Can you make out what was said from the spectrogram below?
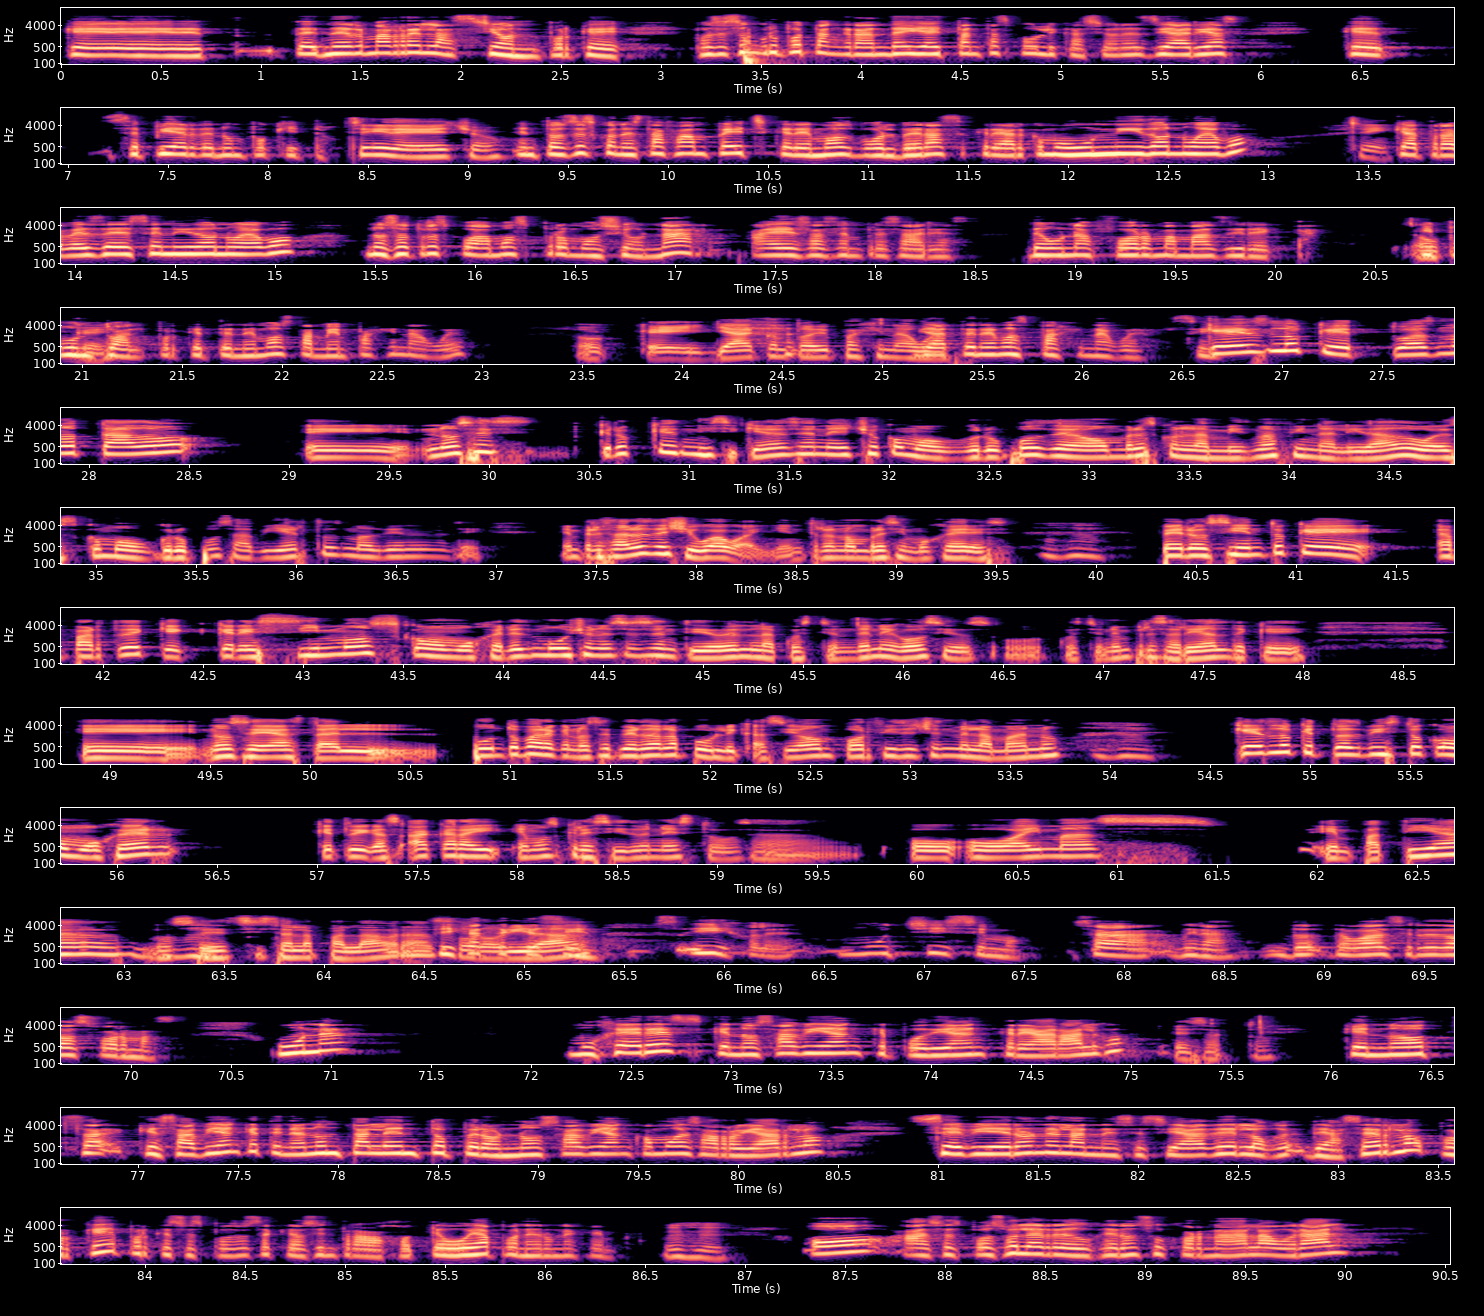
que tener más relación, porque pues es un grupo tan grande y hay tantas publicaciones diarias que se pierden un poquito. Sí, de hecho. Entonces con esta fanpage queremos volver a crear como un nido nuevo, Sí. que a través de ese nido nuevo nosotros podamos promocionar a esas empresarias de una forma más directa y puntual, porque tenemos también página web. Ok, ya con toda mi página web. Ya tenemos página web, sí. ¿Qué es lo que tú has notado? Eh, no sé, creo que ni siquiera se han hecho como grupos de hombres con la misma finalidad o es como grupos abiertos, más bien de empresarios de Chihuahua y entran hombres y mujeres. Pero siento que, aparte de que crecimos como mujeres mucho en ese sentido en la cuestión de negocios o cuestión empresarial, de que, eh, no sé, hasta el punto para que no se pierda la publicación, porfis, échenme la mano. ¿Qué es lo que tú has visto como mujer que tú digas, ah, caray, hemos crecido en esto? O sea, o, o hay más empatía, no sé si sea la palabra, Fíjate sororidad. que sí. Híjole, muchísimo. O sea, mira, te voy a decir de dos formas. Una, mujeres que no sabían que podían crear algo, Exacto. que no, que sabían que tenían un talento, pero no sabían cómo desarrollarlo, se vieron en la necesidad de, hacerlo. ¿Por qué? Porque su esposo se quedó sin trabajo. Te voy a poner un ejemplo. O a su esposo le redujeron su jornada laboral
